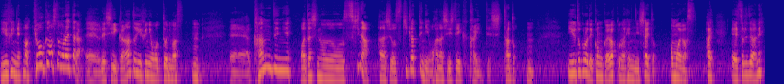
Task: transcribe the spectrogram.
いうふうにね、まあ、共感をしてもらえたら、えー嬉しいかなというふうに思っております、うん。えー完全にね私の好きな話を好き勝手にお話ししていく回でしたと、うん、いうところで今回はこの辺にしたいと思います。はい、えーそれではね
